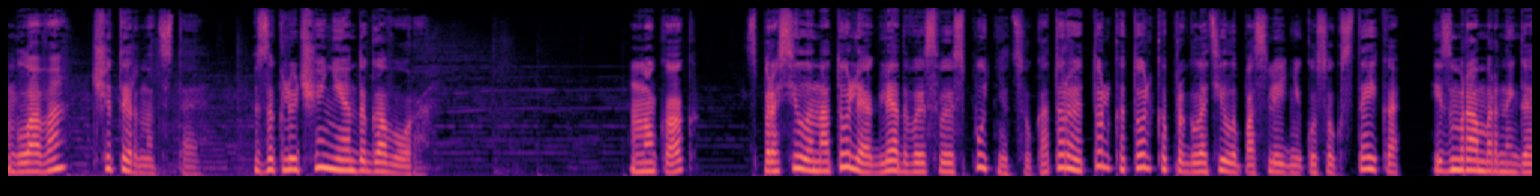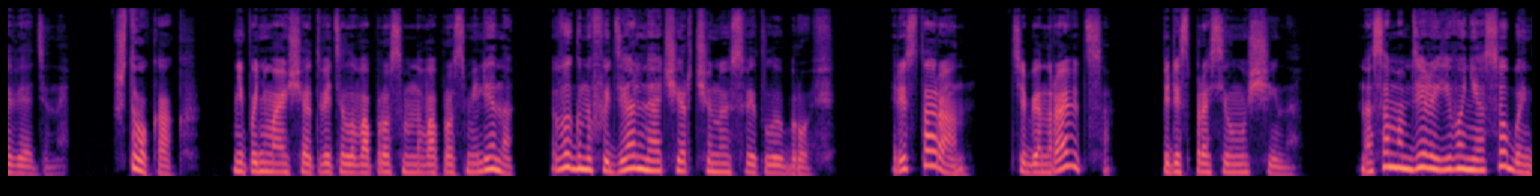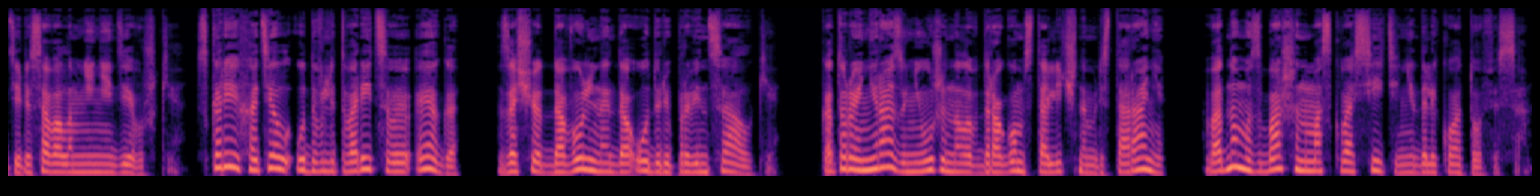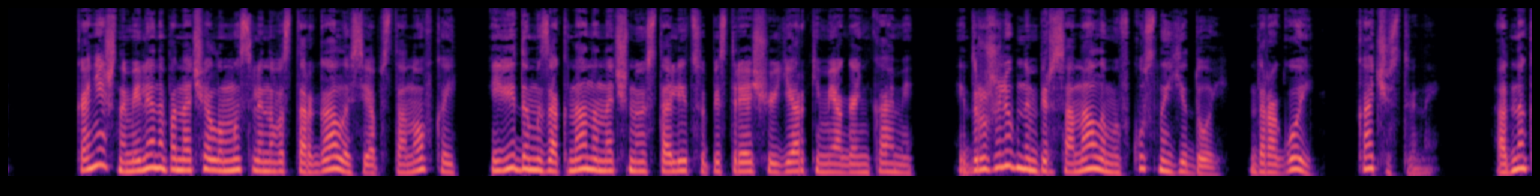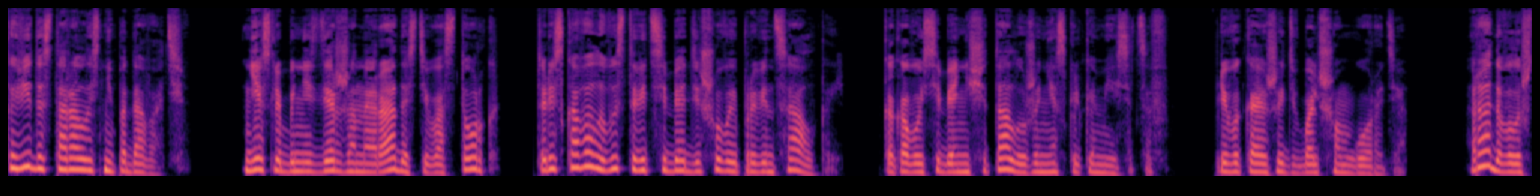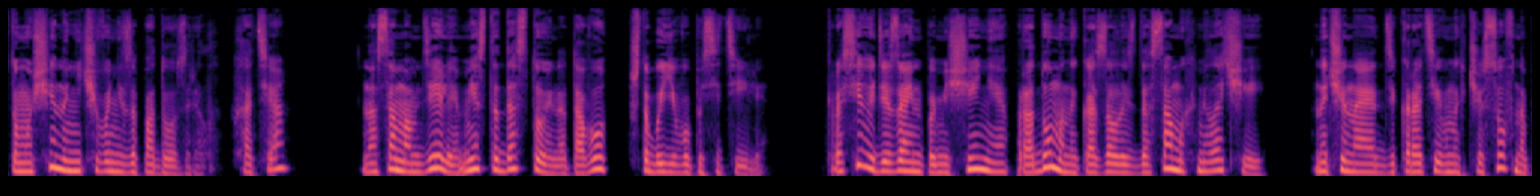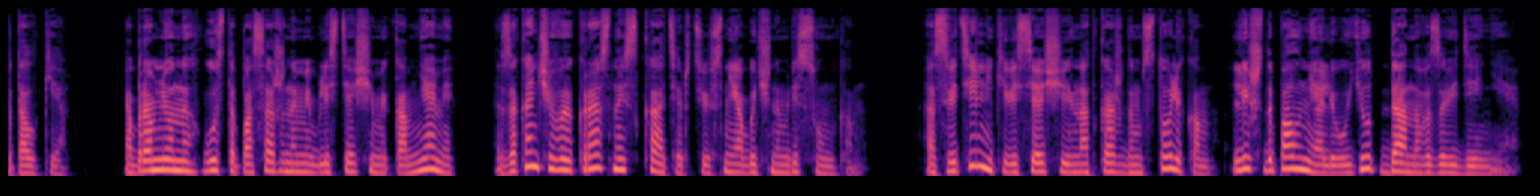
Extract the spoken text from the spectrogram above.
Глава 14. Заключение договора. «Ну как?» — спросил Анатолий, оглядывая свою спутницу, которая только-только проглотила последний кусок стейка из мраморной говядины. «Что как?» — непонимающе ответила вопросом на вопрос Милена, выгнув идеально очерченную светлую бровь. «Ресторан. Тебе нравится?» — переспросил мужчина. На самом деле его не особо интересовало мнение девушки. Скорее хотел удовлетворить свое эго за счет довольной до одури провинциалки, которая ни разу не ужинала в дорогом столичном ресторане в одном из башен Москва-Сити недалеко от офиса. Конечно, Милена поначалу мысленно восторгалась и обстановкой, и видом из окна на ночную столицу, пестрящую яркими огоньками, и дружелюбным персоналом и вкусной едой, дорогой, качественной. Однако вида старалась не подавать. Если бы не сдержанная радость и восторг, то рисковала выставить себя дешевой провинциалкой, каковой себя не считала уже несколько месяцев, привыкая жить в большом городе. Радовало, что мужчина ничего не заподозрил, хотя на самом деле место достойно того, чтобы его посетили. Красивый дизайн помещения, продуманный, казалось, до самых мелочей, начиная от декоративных часов на потолке, обрамленных густо посаженными блестящими камнями, заканчивая красной скатертью с необычным рисунком а светильники, висящие над каждым столиком, лишь дополняли уют данного заведения.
